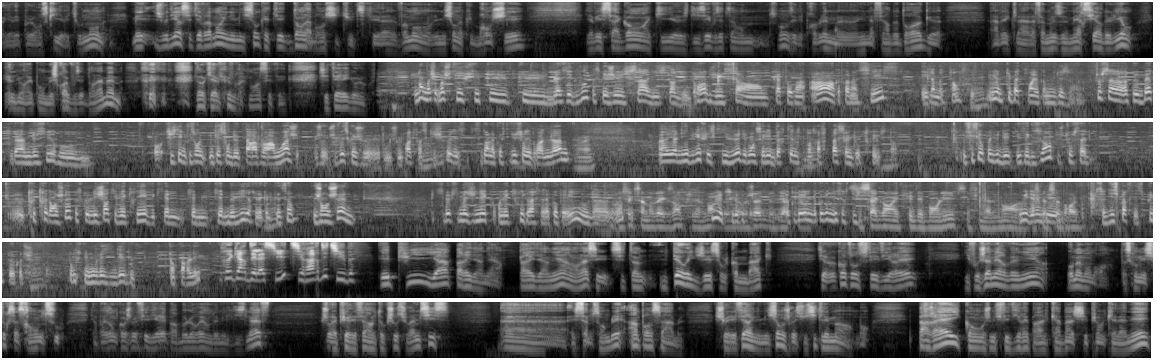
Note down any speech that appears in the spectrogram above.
il y avait Polanski, il y avait tout le monde. Mais je veux dire, c'était vraiment une émission qui était dans la branchitude. C'était vraiment l'émission la plus branchée. Il y avait Sagan à qui euh, je disais, vous êtes en, ce moment, vous avez des problèmes, euh, une affaire de drogue avec la, la fameuse mercière de Lyon. Et elle me répond, mais je crois que vous êtes dans la même. Donc il y avait vraiment, c'était, c'était rigolo. Non, moi, je, moi, je suis, je suis plus, plus blasé que vous parce que j'ai eu ça, l'histoire de drogue, j'ai eu ça en 81, en 86. Et là maintenant, c'est oui, un petit battement il y a comme deux ans. là. Je trouve ça un peu bête dans la mesure où, bon, si c'est une question, une question de par rapport à moi, je, je- je fais ce que je veux. Donc j'ai le droit de faire ce que je veux. C'est dans la Constitution des droits de l'homme. Hein, L'individu fait ce qu'il veut, du moins sa liberté n'entrave pas celle d'autrui. Si c'est au point de vue des, des exemples, je trouve ça euh, très très dangereux parce que les gens qui m'écrivent et qui aiment, qui aiment, qui aiment me lire, il y en a quelques-uns, des gens jeunes, qui peuvent s'imaginer qu'on écrit grâce à la cocaïne ou la, Vous pensez que c'est un mauvais exemple finalement Oui, de la- aux jeunes de dire la cocaïne, la que cocaïne ne sert- si Sagan écrit des bons livres, c'est finalement euh, Oui, parce qu'elle se drogue. ça disperse l'esprit peu qu'autre chose. Donc c'est une mauvaise idée de- d'en parler. Regardez la suite sur Arditube. Et puis, il y a Paris dernière. Paris dernière, alors là, c'est c'est un- une théorie que j'ai sur le comeback. C'est-à-dire que quand on se fait virer, il faut jamais revenir au même endroit, parce qu'on est sûr que ça sera en dessous. Par exemple, quand je me fais virer par Bolloré en 2019, j'aurais pu aller faire un talk show sur M6. Euh, et ça me semblait impensable. Je suis allé faire une émission où je ressuscite les morts. Bon. Pareil, quand je me suis fait virer par Alcaba, je sais plus en quelle année,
